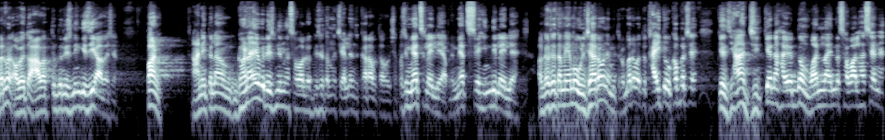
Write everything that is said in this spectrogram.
બરાબર? હવે તો આ વખતે તો રિઝનિંગ ઇઝી આવે છે. પણ આની પહેલાં ઘણા એવા રિઝનિંગના સવાલો કે જે તમને ચેલેન્જ કરાવતા હોય છે. પછી મેથ્સ લઈ લે આપણે. મેથ્સ છે, હિન્દી લઈ લે. અગર જો તમે એમાં ઉલઝા ને મિત્રો, બરાબર? તો થાય કેવું ખબર છે? કે જ્યાં જીકે ને હાવ એકદમ વન લાઈનનો સવાલ હશે ને,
